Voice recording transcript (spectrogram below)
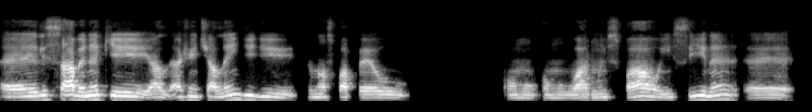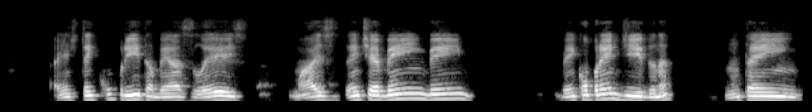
é, eles sabem, né, que a, a gente, além de, de, do nosso papel como, como guarda municipal em si, né, é, a gente tem que cumprir também as leis, mas a gente é bem, bem, bem compreendido, né? Não tem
